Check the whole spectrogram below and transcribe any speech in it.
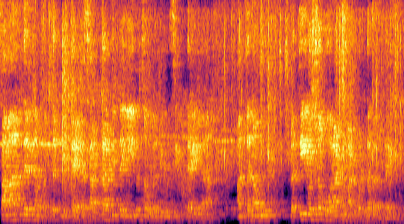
ಸಮಾಜದಲ್ಲಿ ನಾವು ಕೊಡ್ತಾ ಇಲ್ಲ ಸರ್ಕಾರದಿಂದ ಏನು ಸೌಲಭ್ಯಗಳು ಸಿಗ್ತಾ ಇಲ್ಲ ಅಂತ ನಾವು ಪ್ರತಿ ವರ್ಷ ಹೋರಾಟ ಮಾಡ್ಕೊಳ್ತಾ ಬರ್ತಾ ಇದ್ದೀವಿ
